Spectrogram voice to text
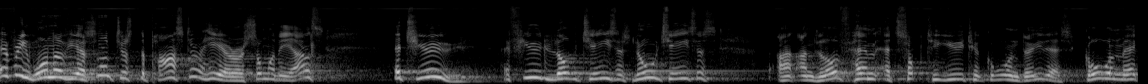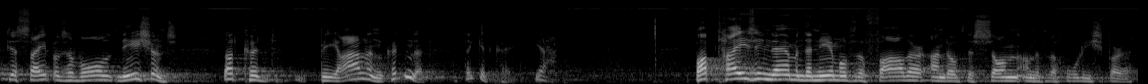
Every one of you, it's not just the pastor here or somebody else, it's you. If you love Jesus, know Jesus, and, and love him, it's up to you to go and do this. Go and make disciples of all nations. That could be Ireland, couldn't it? I think it could, yeah baptizing them in the name of the Father and of the Son and of the Holy Spirit.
